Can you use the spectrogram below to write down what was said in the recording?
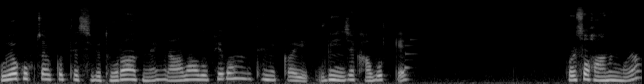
우여곡절 끝에 집에 돌아왔네. 라나도 피곤할 테니까 이- 우리 이제 가볼게. 벌써 가는 거야?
